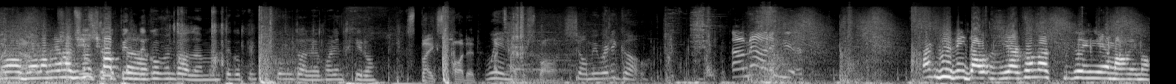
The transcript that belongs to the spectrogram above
No, bo ona miała Mam 10 tego HP. pięknego wandala, mam tego pięknego wandala, Valiant Hero. Win. Show me where to go. I'm out of here. Tak by widał, jak ona tutaj nie ma, no.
